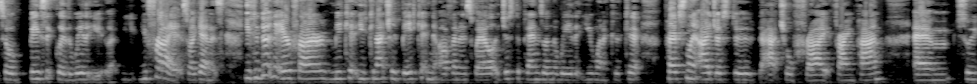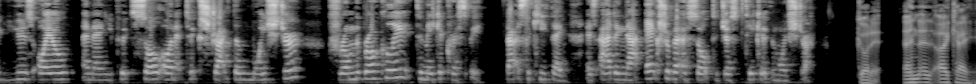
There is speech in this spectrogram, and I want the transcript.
So basically, the way that you you fry it. So again, it's you can do it in the air fryer. Make it. You can actually bake it in the oven as well. It just depends on the way that you want to cook it. Personally, I just do the actual fry frying pan. Um, so use oil and then you put salt on it to extract the moisture from the broccoli to make it crispy. That's the key thing. Is adding that extra bit of salt to just take out the moisture. Got it. And, and okay,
